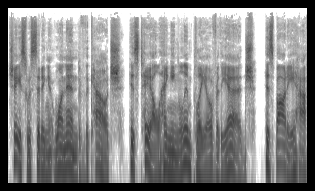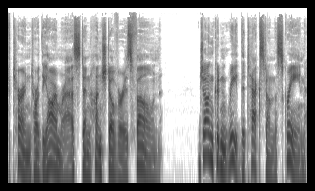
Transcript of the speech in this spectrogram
Chase was sitting at one end of the couch, his tail hanging limply over the edge, his body half turned toward the armrest and hunched over his phone. John couldn't read the text on the screen,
